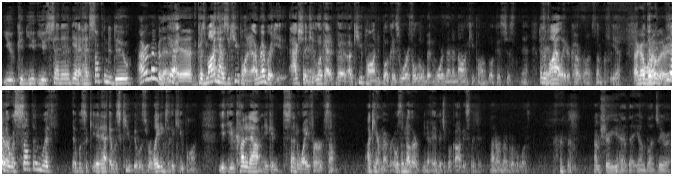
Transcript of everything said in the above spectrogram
you could you you sent in. Yeah, it had something to do. I remember that. Yeah, Yeah. because mine has the coupon. And I remember, it- actually, if you look at it, the, a couponed book is worth a little bit more than a non-coupon book. It's just yeah, it has a violator cover on its number. Yeah, I got But one there over were- there. Yeah, there was something with it was it it was cute. It was relating to the coupon. You, you cut it out and you could send away for some. I can't remember. It was another you know image book, obviously, but I don't remember what it was. I'm sure you had that Youngblood Zero.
